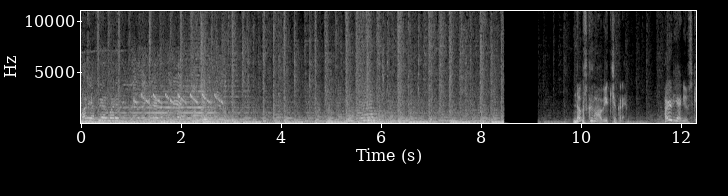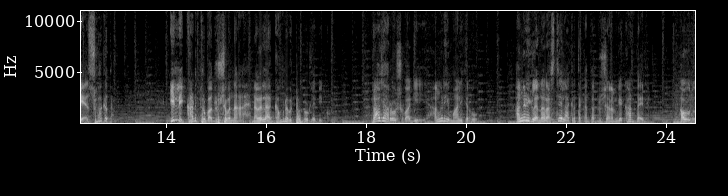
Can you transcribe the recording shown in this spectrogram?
ಮಾಡಿ, ಎಫ್ ಐ ಆರ್ ಮಾಡಿ. ನಮಸ್ಕಾರ ವೀಕ್ಷಕರೇ. ಐಡಿಯಾ ನ್ಯೂಸ್ಗೆ ಸ್ವಾಗತ. ಇಲ್ಲಿ ಕಾಣುತ್ತಿರುವ ದೃಶ್ಯವನ್ನ ನಾವೆಲ್ಲ ಗಮನವಿಟ್ಟು ನೋಡಲೇಬೇಕು. ರಾಜಾರೋಷವಾಗಿ ಅಂಗಡಿ ಮಾಲೀಕರು ಅಂಗಡಿಗಳನ್ನ ರಸ್ತೆಯಲ್ಲಿ ಆಗಿರತಕ್ಕಂಥ ದೃಶ್ಯ ನಮಗೆ ಕಾಣ್ತಾ ಇದೆ. ಹೌದು,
